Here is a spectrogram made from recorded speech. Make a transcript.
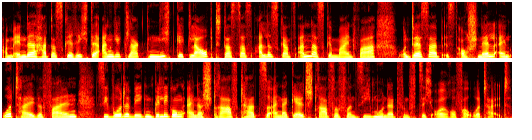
Am Ende hat das Gericht der Angeklagten nicht geglaubt, dass das alles ganz anders gemeint war. Und deshalb ist auch schnell ein Urteil gefallen. Sie wurde wegen Billigung einer Straftat zu einer Geldstrafe von 750 Euro verurteilt.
